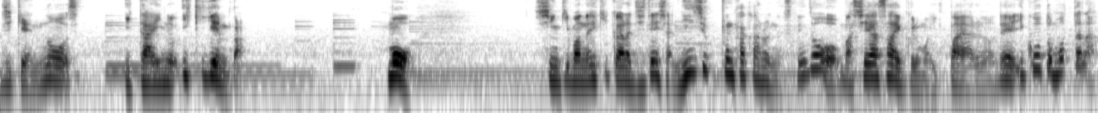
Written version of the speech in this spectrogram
事件の遺体の遺棄現場。も新木場の駅から自転車20分かかるんですけど、まあ、シェアサイクルもいっぱいあるので行こうと思ったら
